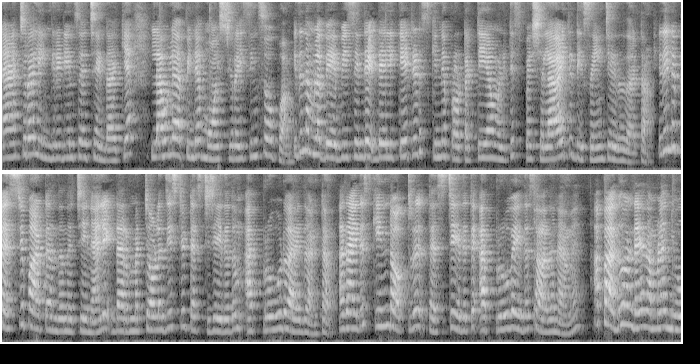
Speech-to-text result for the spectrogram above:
നാച്ചുറൽ ഇൻഗ്രീഡിയൻസ് വെച്ച് ഉണ്ടാക്കിയ ലവ് ലാപ്പിന്റെ മോയ്സ്ചറൈസിംഗ് സോപ്പാണ്. ഇത് നമ്മളെ ബേബീസിന്റെ ഡെലിക്കേറ്റഡ് സ്കിന്നെ പ്രൊട്ടക്ട് ചെയ്യാൻ വേണ്ടിയിട്ട് സ്പെഷ്യലായിട്ട് ഡിസൈൻ ചെയ്തതാട്ടാ. ഇതിന്റെ ബെസ്റ്റ് പാർട്ട് എന്താന്ന് വെച്ച് കഴിഞ്ഞാൽ ഡെർമറ്റോളജിസ്റ്റ് ടെസ്റ്റ് ചെയ്തതും അപ്രൂവ്ഡ് ആയതാണ് കേട്ടോ അതായത് സ്കിൻ ഡോക്ടർ ടെസ്റ്റ് ചെയ്തിട്ട് അപ്രൂവ് ചെയ്ത സാധനമാണ് അപ്പൊ അതുകൊണ്ട് നമ്മളെ ന്യൂ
